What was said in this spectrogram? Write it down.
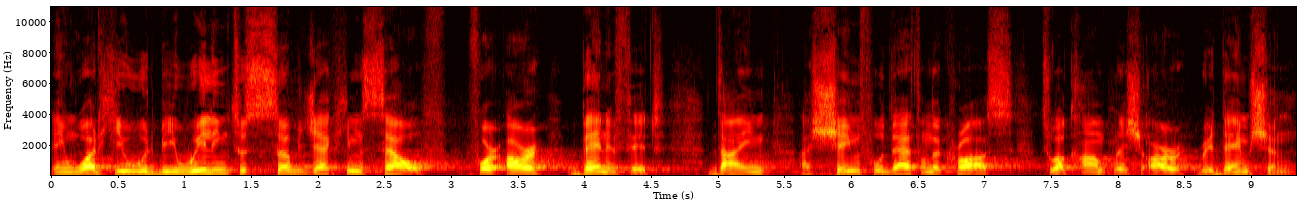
and what he would be willing to subject himself for our benefit, dying a shameful death on the cross to accomplish our redemption.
